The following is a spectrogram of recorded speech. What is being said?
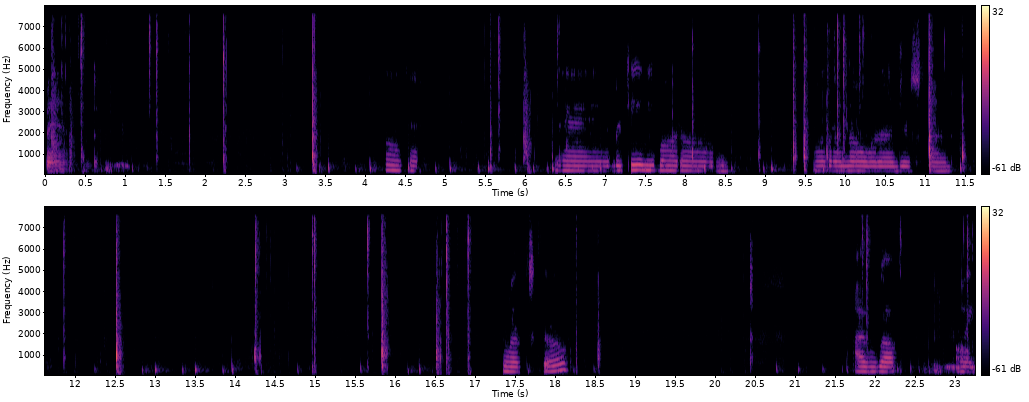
banned. Okay. Hey, bikini bottom. Well, I know what I just said. Let's go. I've got like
